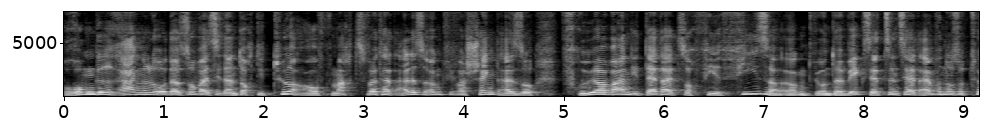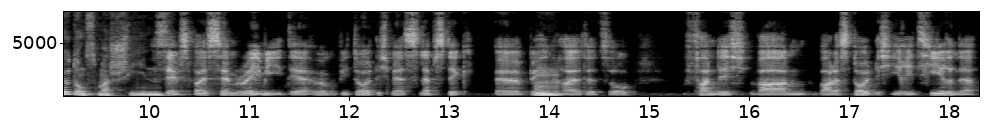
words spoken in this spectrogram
Rumgerangel oder so, weil sie dann doch die Tür aufmacht. Es wird halt alles irgendwie verschenkt. Also früher waren die Deadites doch viel fieser irgendwie unterwegs. Jetzt sind sie halt einfach nur so Tötungsmaschinen. Selbst bei Sam Raimi, der irgendwie deutlich mehr Slapstick äh, beinhaltet, mhm. so fand ich, waren, war das deutlich irritierender.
